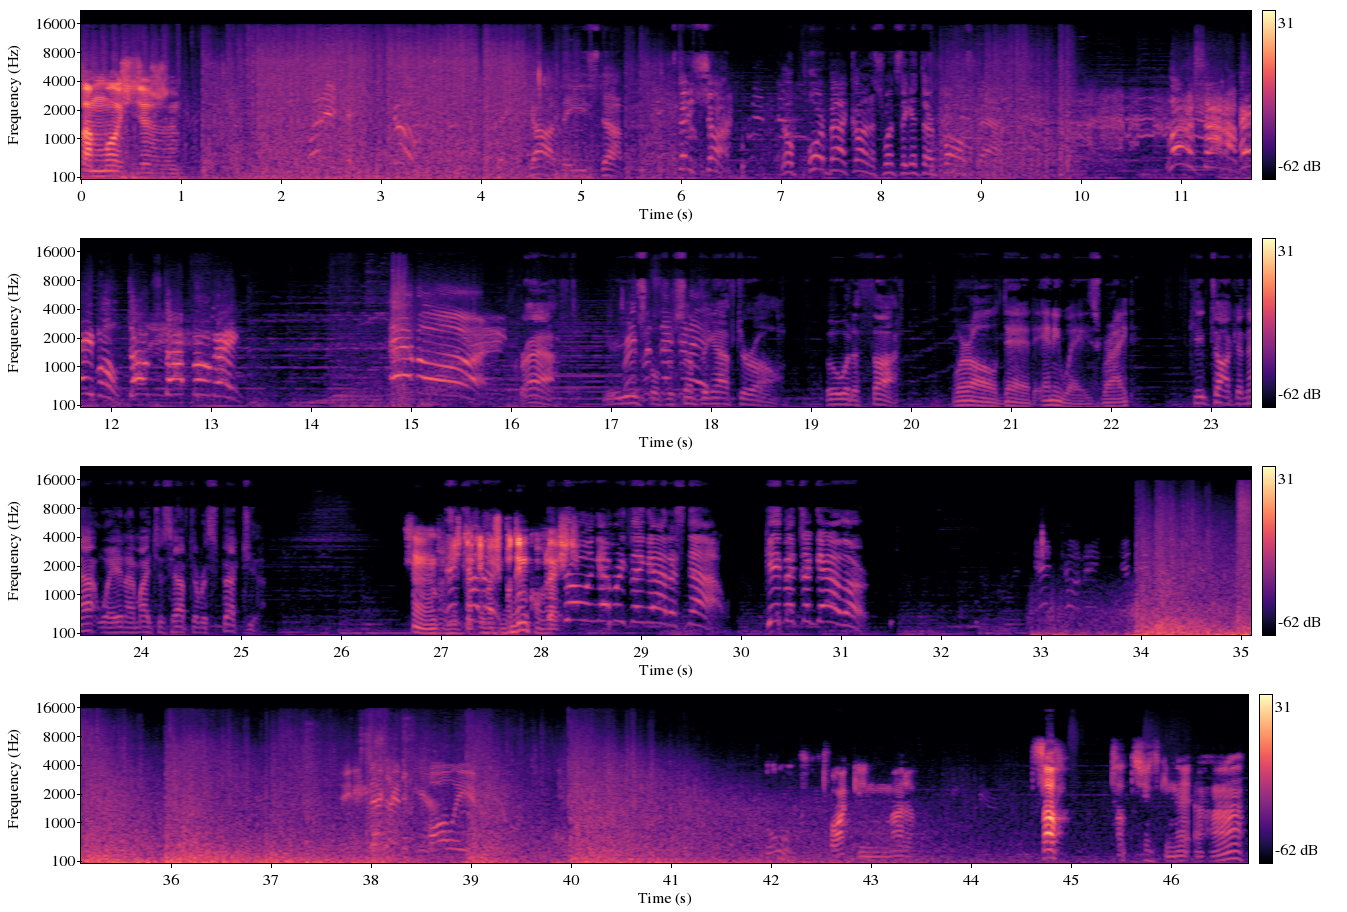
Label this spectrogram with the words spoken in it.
Chyba moździerze. God, they eased up. Stay sharp. They'll pour back on us once they get their balls back. Let us at 'em! Abel, don't stop moving! Airborne! Kraft, you're useful for something after all. Who would have thought? We're all dead anyways, right? Keep talking that way and I might just have to respect you. Hmm, gdzieś do jakiegoś budynku wleść. Throwing everything at us now! Keep it together! All ears. Uuu, fucking mother... Co? Co ci zginę? Aha.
